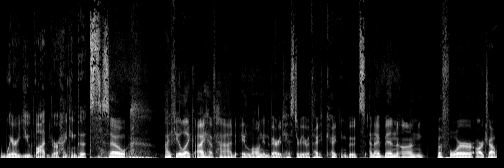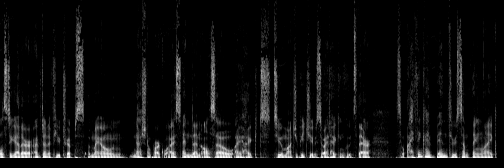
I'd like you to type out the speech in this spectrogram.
where you bought your hiking boots. So, I feel like I have had a long and varied history with hike- hiking boots, and I've been on before our travels together. I've done a few trips of my own national park wise, and then also I hiked to Machu Picchu, so I had hiking boots there. So I think I've been through something like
